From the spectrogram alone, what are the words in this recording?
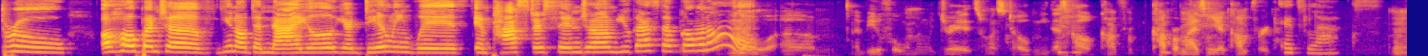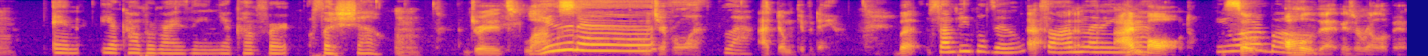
through a whole bunch of you know denial. You're dealing with imposter syndrome. You got stuff going on. you know, um, a beautiful woman with dreads once told me that's called compromising your comfort. It's locks. Mm and you're compromising your comfort for show. Mm-hmm. Dreads, locks, you know, whichever one. Locks. I don't give a damn. But some people do. I, so I'm letting you. I'm know. bald. You so bald. all of that is irrelevant.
